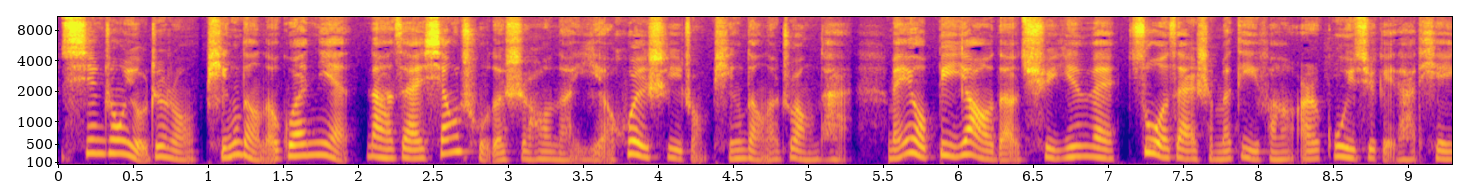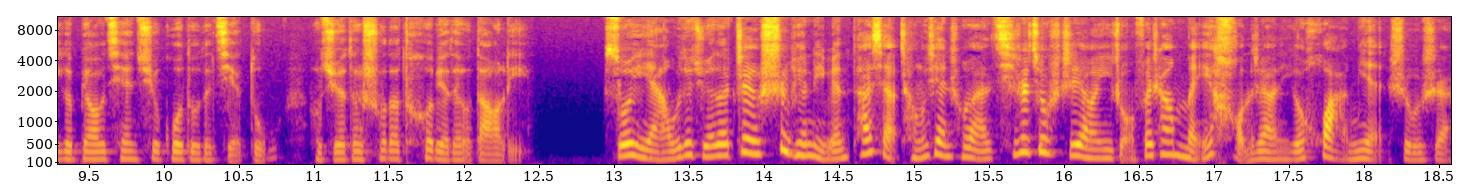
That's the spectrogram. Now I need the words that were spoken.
心中有这种平等的观念，那在相处的时候呢，也会是一种平等的状态，没有必要的去因为坐在什么地方而故意去给他贴一个标签，去过度的解读。我觉得说的特别的有道理。所以啊，我就觉得这个视频里面他想呈现出来，其实就是这样一种非常美好的这样一个画面，是不是？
